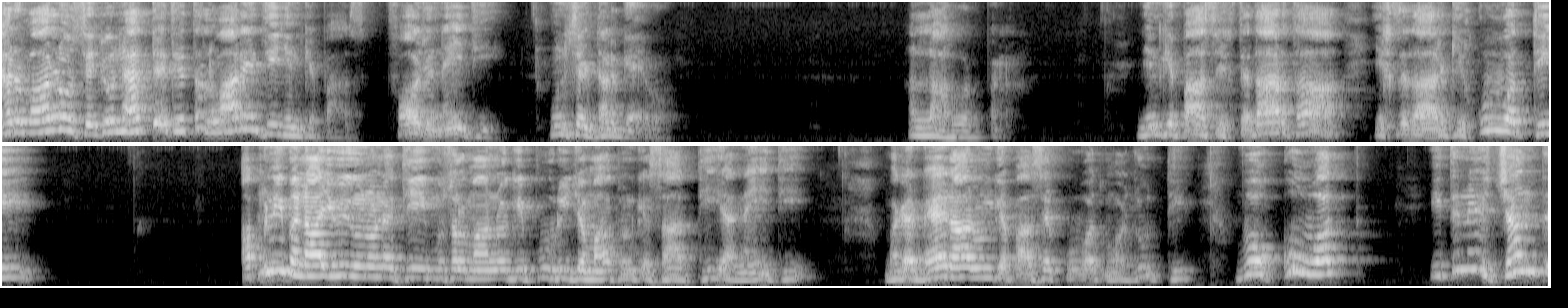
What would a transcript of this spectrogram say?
گھر والوں سے جو نہتے تھے، تلواریں تھیں جن کے پاس؟ فوج نہیں تھی، ان سے ڈر گئے وہ۔ اللہ اکبر۔ جن کے پاس اقتدار تھا، اقتدار کی قوت تھی، اپنی بنائی ہوئی انہوں نے تھی، مسلمانوں کی پوری جماعت ان کے ساتھ تھی یا نہیں تھی، مگر بہرحال ان کے پاس ایک قوت موجود تھی۔ وہ قوت اتنے چند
